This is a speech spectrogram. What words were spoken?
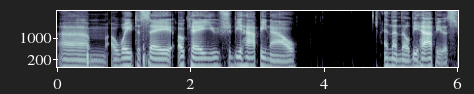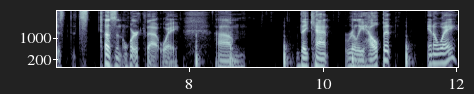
um, a way to say, okay, you should be happy now, and then they'll be happy. This just it doesn't work that way. Um, they can't really help it in a way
